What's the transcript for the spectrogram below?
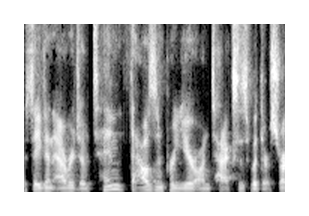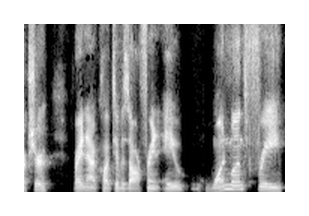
saved an average of ten thousand per year on taxes with their structure. Right now, Collective is offering a one month free,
